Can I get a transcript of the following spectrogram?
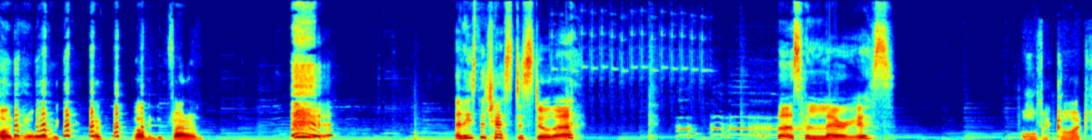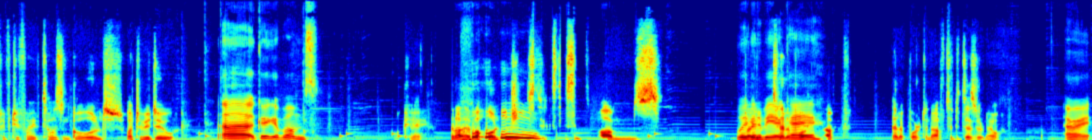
Oh no, I'm in the farm. At least the chest is still there. That's hilarious. Oh my god, 55,000 gold. What do we do? Uh, go get bombs. Okay. I have 166 bombs. We're gonna be teleporting okay. Off, teleporting off to the desert now. All right,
